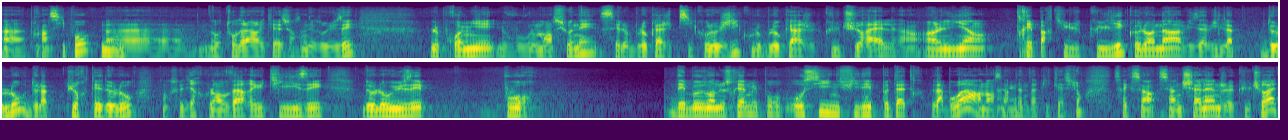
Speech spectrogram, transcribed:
euh, principaux mmh. euh, autour de la réutilisation des eaux usées. Le premier, vous le mentionnez, c'est le blocage psychologique ou le blocage culturel, un, lien très particulier que l'on a vis-à-vis de l'eau, de, la pureté de l'eau. Donc se dire que l'on va réutiliser de l'eau usée pour des besoins industriels, mais pour aussi, in fine, peut-être la boire dans certaines applications. C'est vrai que c'est un, challenge culturel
